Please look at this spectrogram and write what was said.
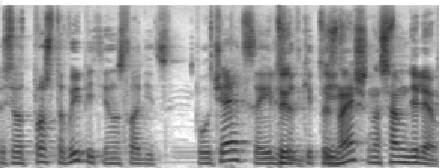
то есть вот просто выпить и насладиться. Получается? Или ты, все-таки ты... Ты знаешь, на самом деле,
